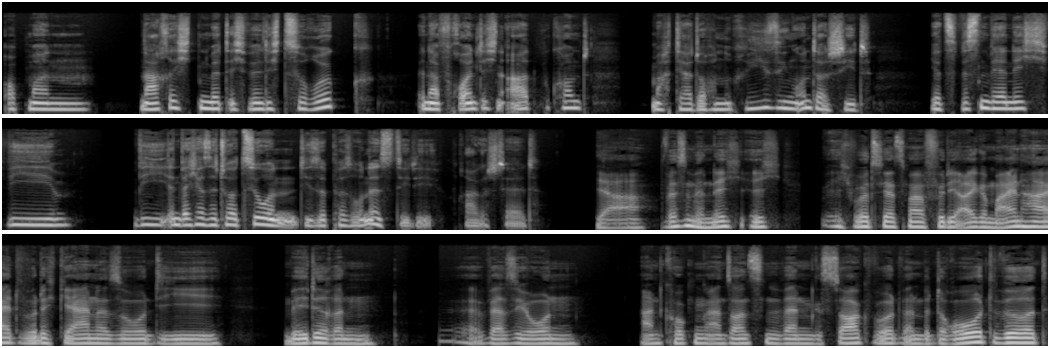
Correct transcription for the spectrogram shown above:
ob man Nachrichten mit Ich will dich zurück in einer freundlichen Art bekommt, macht ja doch einen riesigen Unterschied. Jetzt wissen wir nicht, wie, wie in welcher Situation diese Person ist, die die Frage stellt. Ja, wissen wir nicht. Ich, ich würde es jetzt mal für die Allgemeinheit, würde ich gerne so die milderen äh, Versionen angucken. Ansonsten, wenn gestalkt wird, wenn bedroht wird,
